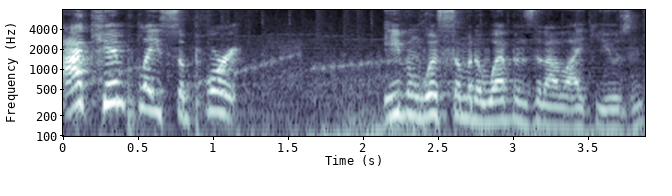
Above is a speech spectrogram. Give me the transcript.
I can play support even with some of the weapons that I like using.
